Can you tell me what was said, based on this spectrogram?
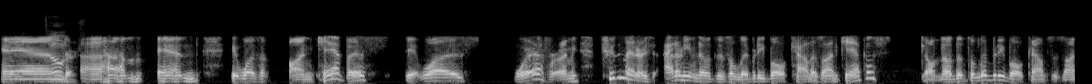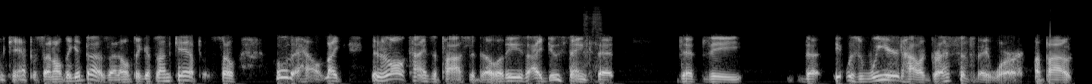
and um, and it wasn't on campus; it was wherever. I mean, truth of the matter is, I don't even know if there's a Liberty Bowl count as on campus. Don't know that the Liberty Bowl counts as on campus. I don't think it does. I don't think it's on campus. So who the hell? Like, there's all kinds of possibilities. I do think that that the the it was weird how aggressive they were about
